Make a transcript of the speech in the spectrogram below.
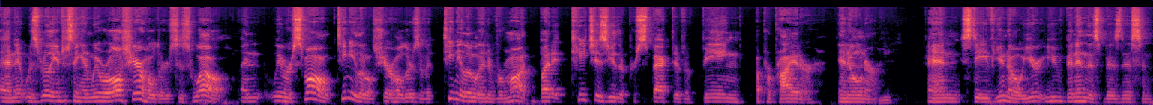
and it was really interesting. And we were all shareholders as well. And we were small, teeny little shareholders of a teeny little inn in Vermont, but it teaches you the perspective of being a proprietor and owner. Mm-hmm. And Steve, you know, you're you've been in this business and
